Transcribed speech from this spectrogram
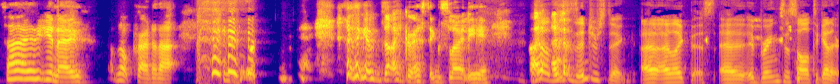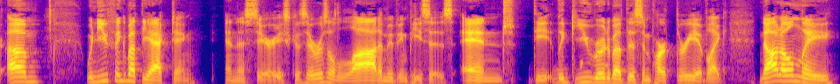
So you know, I'm not proud of that. I think I'm digressing slightly here. But, no, this is interesting. I, I like this. Uh, it brings us all together. Um, when you think about the acting in this series, because there was a lot of moving pieces, and the like you wrote about this in part three of like not only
